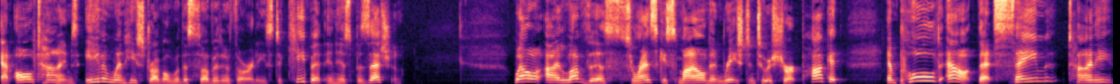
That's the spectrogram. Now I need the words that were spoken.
at all times, even when he struggled with the Soviet authorities to keep it in his possession. Well, I love this. Sharansky smiled and reached into his shirt pocket and pulled out that same tiny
